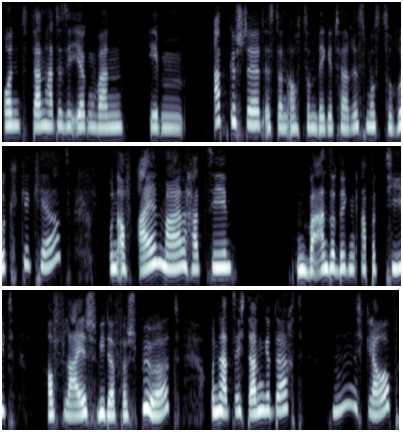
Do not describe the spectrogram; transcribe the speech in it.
Und dann hatte sie irgendwann eben abgestellt, ist dann auch zum Vegetarismus zurückgekehrt. Und auf einmal hat sie einen wahnsinnigen Appetit auf Fleisch wieder verspürt und hat sich dann gedacht, hm, ich glaube,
